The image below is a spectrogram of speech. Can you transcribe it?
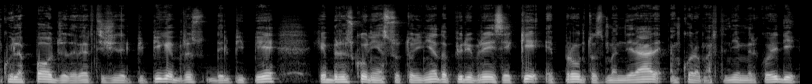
quell'appoggio dai vertici del, del PPE che Berlusconi ha sottolineato a più riprese e che è pronto a sbandierare ancora martedì e mercoledì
